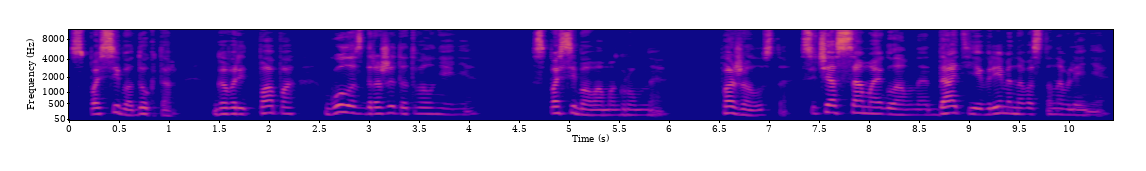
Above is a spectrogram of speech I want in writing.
«Спасибо, доктор», — говорит папа, голос дрожит от волнения. «Спасибо вам огромное». Пожалуйста, сейчас самое главное – дать ей время на восстановление.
